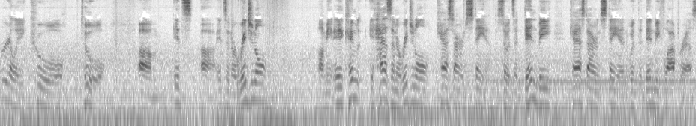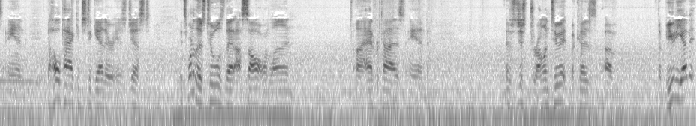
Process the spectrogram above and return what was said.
really cool tool. Um, it's uh, it's an original. I mean, it came. It has an original cast iron stand, so it's a Denbigh cast iron stand with the Denbigh fly press, and the whole package together is just. It's one of those tools that I saw online uh, advertised, and I was just drawn to it because of the beauty of it.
